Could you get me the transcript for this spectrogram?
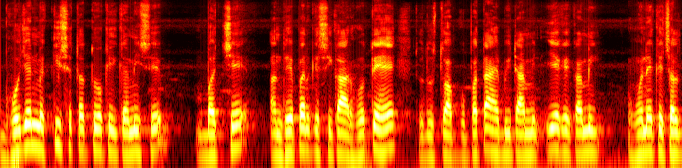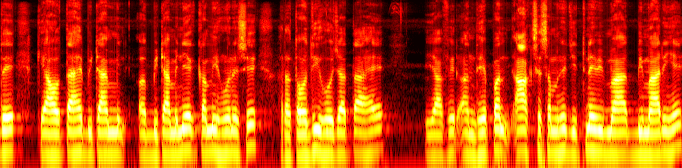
भोजन में किस तत्वों की कमी से बच्चे अंधेपन के शिकार होते हैं। तो दोस्तों, आपको पता है, विटामिन ए की कमी होने के चलते क्या होता है? विटामिन विटामिन ए की कमी होने से रतौंधी हो जाता है या फिर अंधेपन, आँख से संबंधित जितने भी बीमारी हैं,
